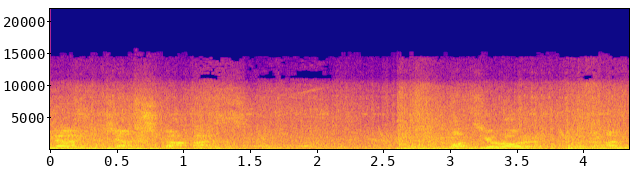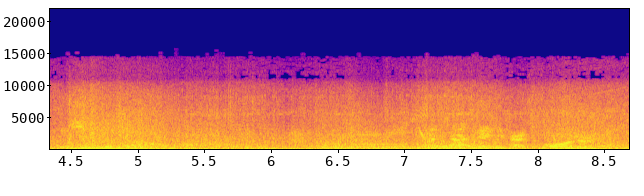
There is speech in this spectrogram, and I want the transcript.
None shall stop us. What is your order? Understood. Attacking as ordered.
